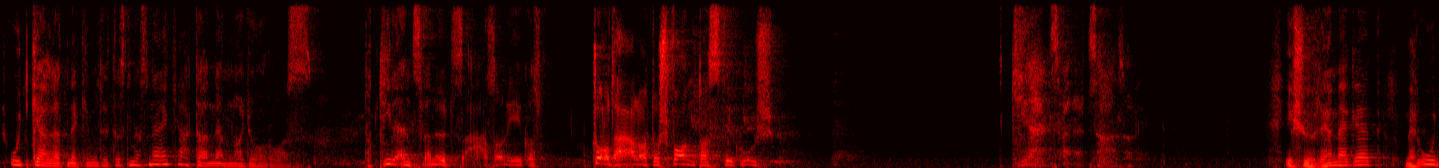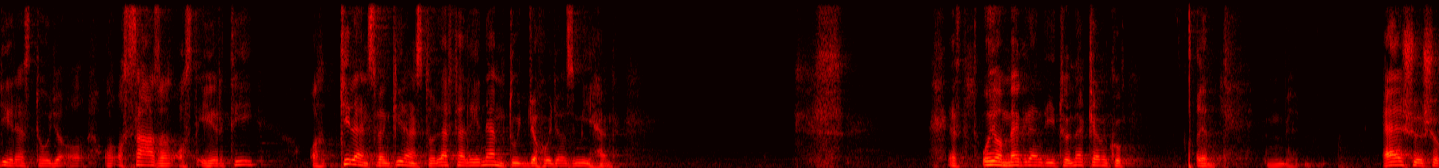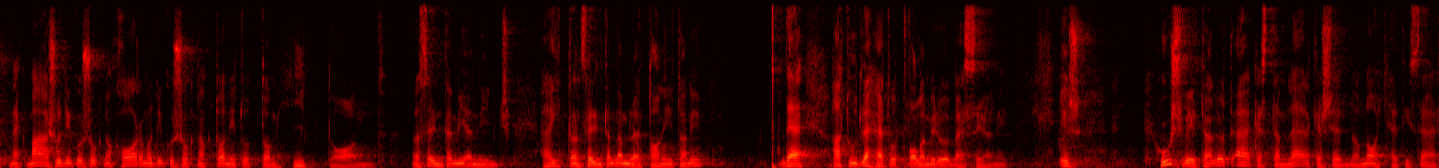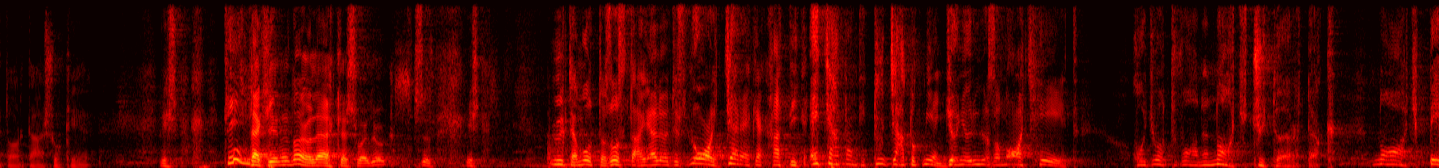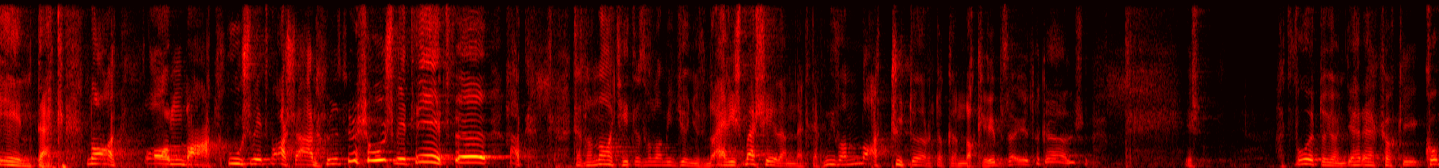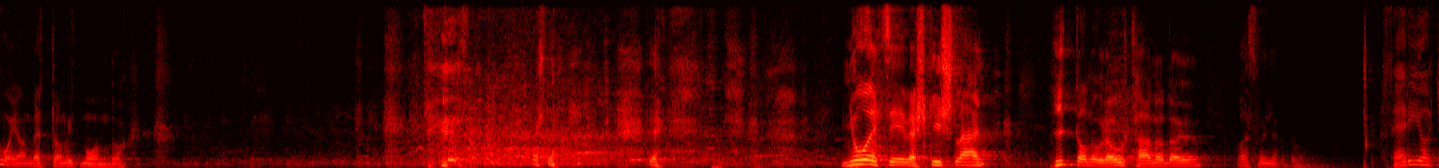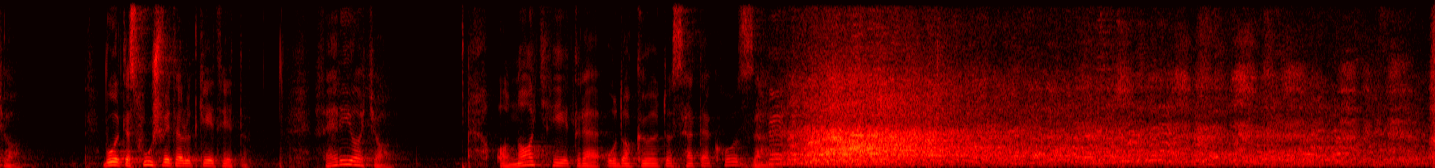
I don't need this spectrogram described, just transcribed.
És úgy kellett neki hogy ez, ez egyáltalán nem nagyon rossz. A 95 százalék az csodálatos, fantasztikus. 95 százalék. És ő remegett, mert úgy érezte, hogy a, a, a század azt érti, a 99-től lefelé nem tudja, hogy az milyen. Ez olyan megrendítő nekem, amikor elsősöknek, másodikosoknak, harmadikosoknak tanítottam hittant. Na szerintem ilyen nincs. Hát hittant szerintem nem lehet tanítani, de hát úgy lehet ott valamiről beszélni. És húsvét előtt elkezdtem lelkesedni a nagyheti szertartásokért. És tényleg én nagyon lelkes vagyok. És, és ültem ott az osztály előtt, és jaj, gyerekek, hát ti egyáltalán ti tudjátok, milyen gyönyörű az a nagy hét. Hogy ott van nagy csütörtök, nagy péntek, nagy szombat, húsvét vasárnap, húsvét hétfő. Hát, tehát a nagy hét ez valami gyönyörű. Na el is mesélem nektek, mi van nagy csütörtökön, na képzeljétek el. És Hát volt olyan gyerek, aki komolyan vette, amit mondok. Nyolc éves kislány hittanóra után odajön. Azt mondja, Feri atya, volt ez húsvét előtt két héttel. Feri atya, a nagy hétre oda költözhetek hozzá?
